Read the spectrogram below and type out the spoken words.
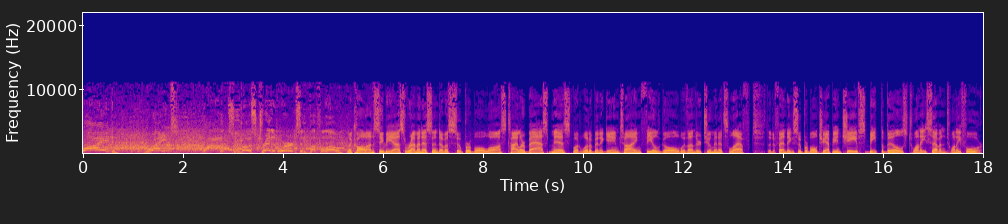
Wide right. Wow. The two most dreaded words in Buffalo. The call on CBS, reminiscent of a Super Bowl loss. Tyler Bass missed what would have been a game tying field goal with under two minutes left. The defending Super Bowl champion Chiefs beat the Bills 27 24.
